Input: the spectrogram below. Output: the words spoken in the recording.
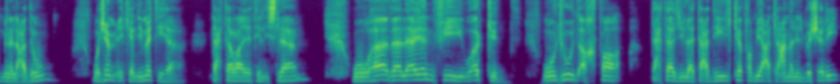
من العدو وجمع كلمتها تحت راية الإسلام. وهذا لا ينفي وأكد وجود أخطاء تحتاج إلى تعديل كطبيعة العمل البشري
